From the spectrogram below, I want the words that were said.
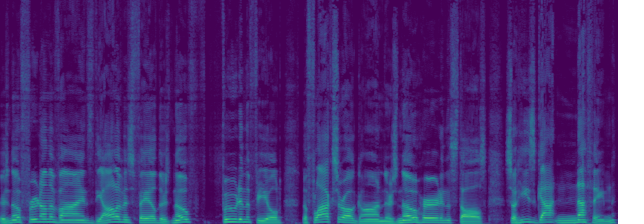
there's no fruit on the vines, the olive has failed, there's no food in the field. The flocks are all gone. There's no herd in the stalls. So he's got nothing.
